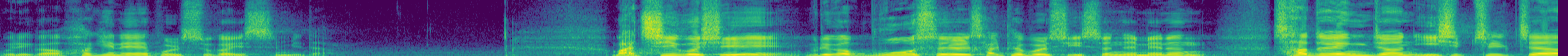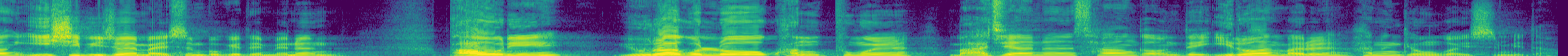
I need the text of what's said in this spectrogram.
우리가 확인해 볼 수가 있습니다. 마치 이것이 우리가 무엇을 살펴볼 수 있었냐면은 사도행전 27장 22절 말씀 보게 되면은 바울이 유라굴로 광풍을 맞이하는 상황 가운데 이러한 말을 하는 경우가 있습니다.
